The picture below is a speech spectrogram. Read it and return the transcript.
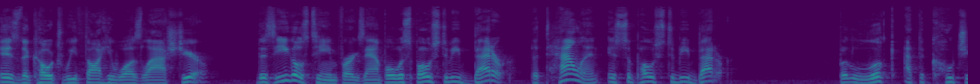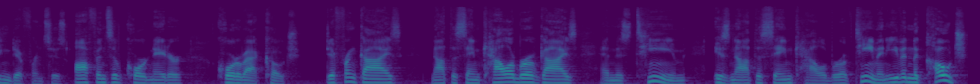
is the coach we thought he was last year. This Eagles team, for example, was supposed to be better. The talent is supposed to be better. But look at the coaching differences offensive coordinator, quarterback coach. Different guys, not the same caliber of guys, and this team is not the same caliber of team. And even the coach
